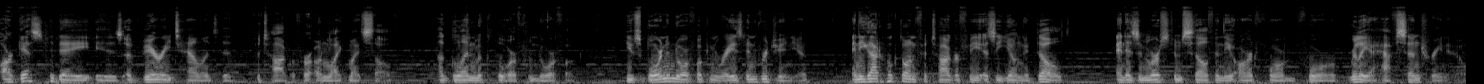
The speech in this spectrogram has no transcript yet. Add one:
our guest today is a very talented photographer, unlike myself, a Glen McClure from Norfolk. He was born in Norfolk and raised in Virginia, and he got hooked on photography as a young adult and has immersed himself in the art form for really a half century now.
